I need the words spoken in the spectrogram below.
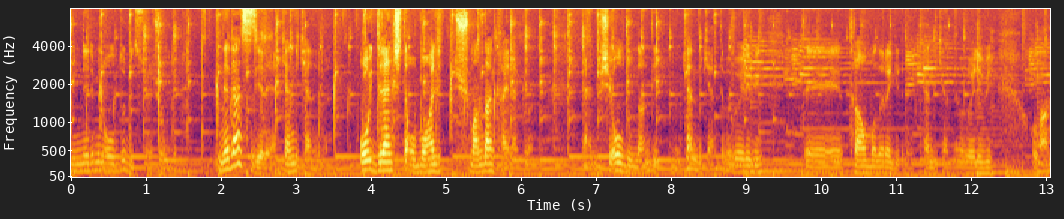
günlerimin olduğu bir süreç oldu. Nedensiz yere yani kendi kendime. O dirençte, o muhalif düşmandan kaynaklı. Yani bir şey olduğundan değil. Kendi kendime böyle bir e, travmalara girdim. Kendi kendime böyle bir ulan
